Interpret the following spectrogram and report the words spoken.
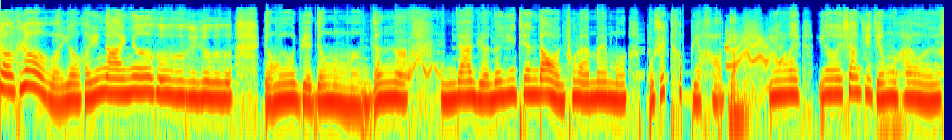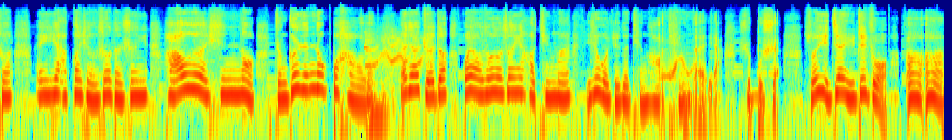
小兽，我又回来了。有没有觉得萌萌的呢？人家觉得一天到晚出来卖萌不是特别好的，因为因为上期节目还有人说，哎呀，怪小兽的声音好恶心哦，整个人都不好了。大家觉得怪小兽的声音好听吗？其实我觉得挺好听的呀，是不是？所以鉴于这种嗯嗯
